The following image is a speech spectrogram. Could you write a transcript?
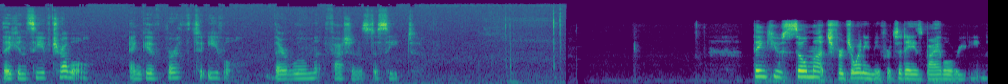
They conceive trouble and give birth to evil, their womb fashions deceit. Thank you so much for joining me for today's Bible reading.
